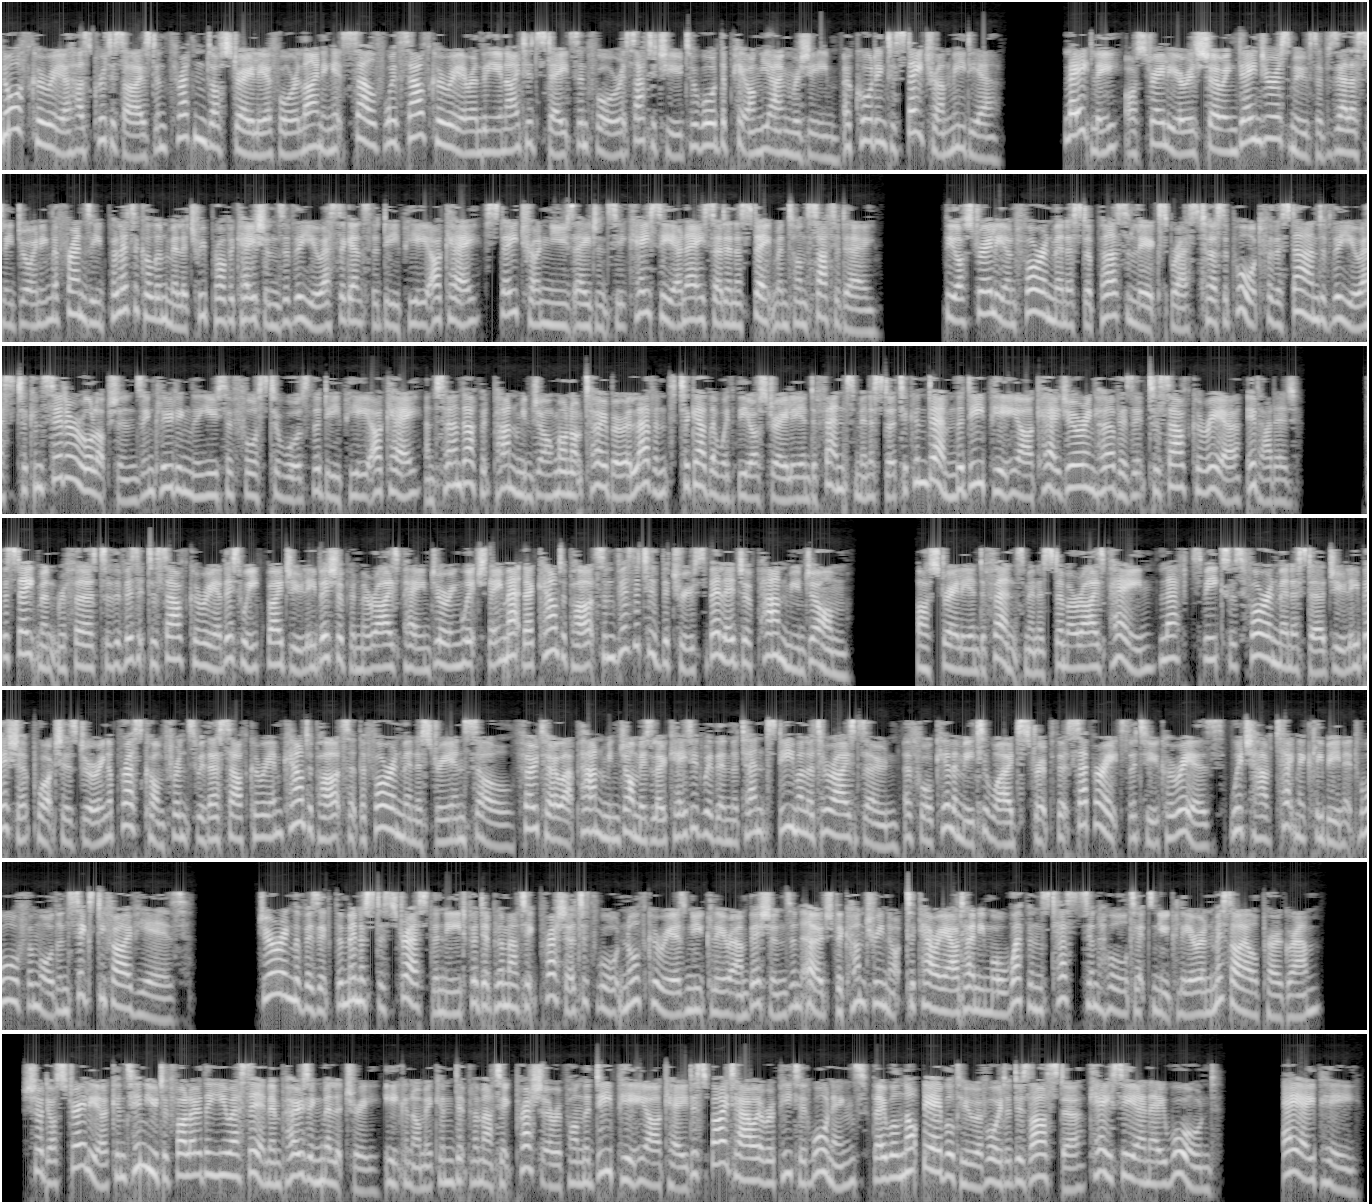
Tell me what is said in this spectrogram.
North Korea has criticized and threatened Australia for aligning itself with South Korea and the United States and for its attitude toward the Pyongyang regime, according to state-run media. Lately, Australia is showing dangerous moves of zealously joining the frenzied political and military provocations of the US against the DPRK, state-run news agency KCNA said in a statement on Saturday. The Australian Foreign Minister personally expressed her support for the stand of the US to consider all options including the use of force towards the DPRK, and turned up at Panmunjom on October 11 together with the Australian Defence Minister to condemn the DPRK during her visit to South Korea, it added. The statement refers to the visit to South Korea this week by Julie Bishop and Marise Payne during which they met their counterparts and visited the truce village of Panmunjom. Australian Defence Minister Marise Payne, left speaks as Foreign Minister Julie Bishop watches during a press conference with their South Korean counterparts at the Foreign Ministry in Seoul. Photo at Panmunjom is located within the tense demilitarized zone, a 4-kilometer-wide strip that separates the two Koreas, which have technically been at war for more than 65 years. During the visit, the minister stressed the need for diplomatic pressure to thwart North Korea's nuclear ambitions and urged the country not to carry out any more weapons tests and halt its nuclear and missile program. Should Australia continue to follow the US in imposing military, economic and diplomatic pressure upon the DPRK despite our repeated warnings, they will not be able to avoid a disaster, KCNA warned. AAP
